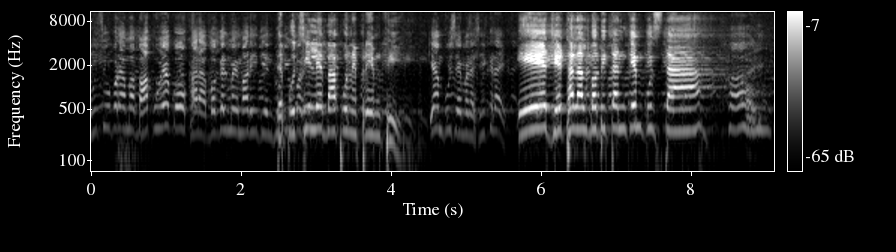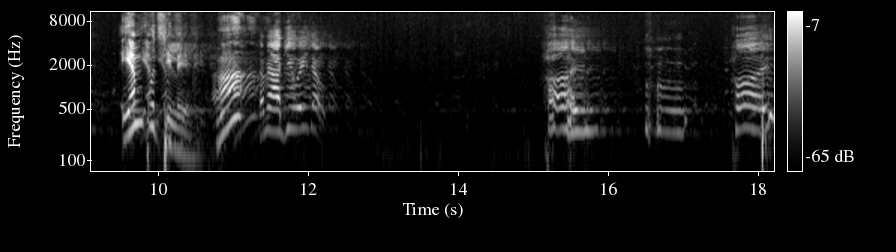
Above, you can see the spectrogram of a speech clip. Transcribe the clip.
પૂછવું પડે આમાં બાપુ એ બહુ ખરા બગલમાં મારી દે ને તે ડૂટી પૂછી લે બાપુને પ્રેમથી. કેમ પૂછે મને શીખડાય? એ જેઠાલાલ બબીતાને કેમ પૂછતા? એમ પૂછી લે હા? તમે આગી હોઈ જાઓ હાય હાય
